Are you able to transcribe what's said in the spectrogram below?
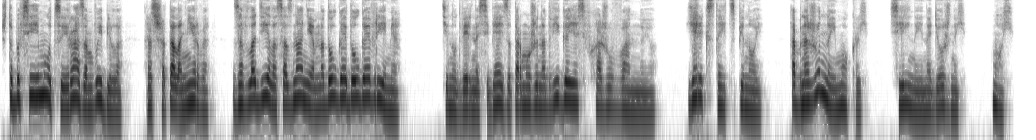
Чтобы все эмоции разом выбило, расшатало нервы, завладело сознанием на долгое-долгое время. Тяну дверь на себя и, заторможенно двигаясь, вхожу в ванную. Ярик стоит спиной, обнаженный и мокрый, сильный и надежный, мой.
